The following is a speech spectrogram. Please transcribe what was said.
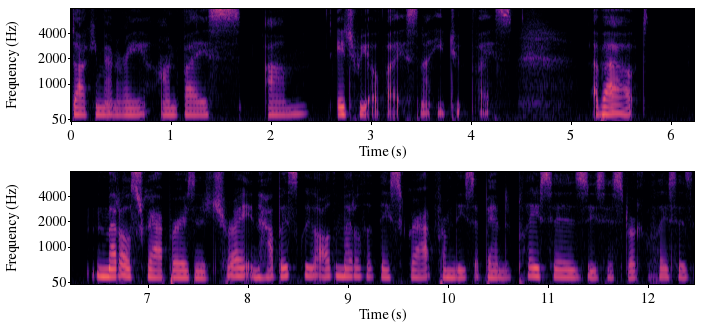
documentary on Vice, um, HBO Vice, not YouTube Vice, about metal scrappers in Detroit and how basically all the metal that they scrap from these abandoned places, these historical places,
